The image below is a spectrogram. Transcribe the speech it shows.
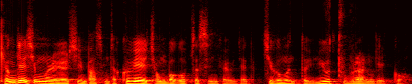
경제신문을 열심히 봤습니다. 그 외에 정보가 없었으니까 이제 지금은 또 유튜브라는 게 있고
